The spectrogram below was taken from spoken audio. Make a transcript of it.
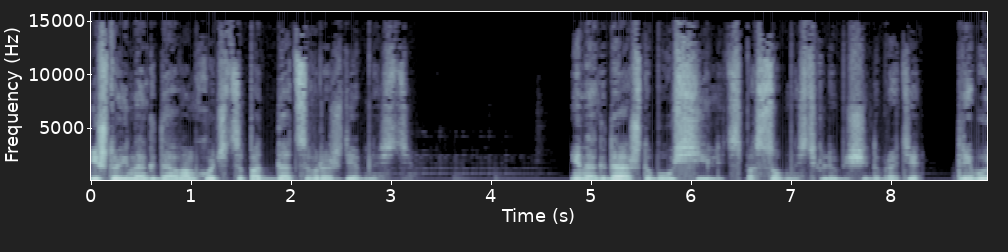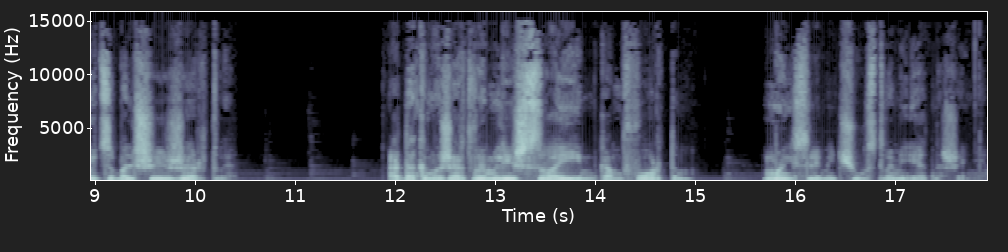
и что иногда вам хочется поддаться враждебности. Иногда, чтобы усилить способность к любящей доброте, требуются большие жертвы. Однако мы жертвуем лишь своим комфортом, мыслями, чувствами и отношениями.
